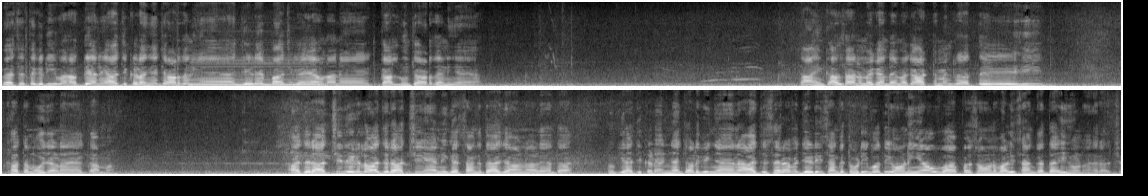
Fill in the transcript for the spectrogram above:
ਵੈਸੇ ਤਕਰੀਬਨ ਅੱਧਿਆਂ ਨੇ ਅੱਜ ਕੜਾਈਆਂ ਚਾੜ ਦੇਣੀਆਂ ਆ, ਜਿਹੜੇ ਬਚ ਗਏ ਆ, ਉਹਨਾਂ ਨੇ ਕੱਲ ਨੂੰ ਚਾੜ ਦੇਣੀਆਂ ਆ। ਤਾਂ ਹੀ ਕੱਲ ਤੁਹਾਨੂੰ ਮੈਂ ਕਹਿੰਦਾ, ਮੈਂ ਕਿਹਾ 8 'ਤੇ ਹੀ ਖਤਮ ਹੋ ਜਾਣਾ ਆ ਕੰਮ। ਅੱਜ ਰਾਚੀ ਦੇਖ ਲਓ, ਅੱਜ ਰਾਚੀ ਹੈ ਨਹੀਂ ਕਿ ਸੰਗਤਾਂ ਜਾਣ ਵਾਲਿਆਂ ਦਾ, ਕਿਉਂਕਿ ਅੱਜ ਕੜਾਈਆਂ ਚੜ ਗਈਆਂ ਆ ਨਾ ਅੱਜ ਸਿਰਫ ਜਿਹੜੀ ਸੰਗਤ ਥੋੜੀ ਬਹੁਤੀ ਆਉਣੀ ਆ, ਉਹ ਵਾਪਸ ਆਉਣ ਵਾਲੀ ਸੰਗਤ ਦਾ ਹੀ ਹੋਣਾ ਹੈ ਰੱਛ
